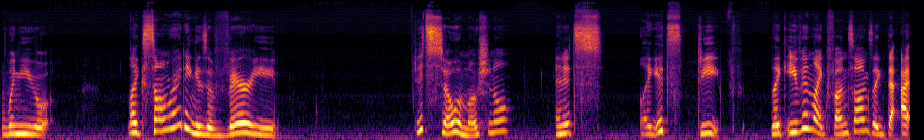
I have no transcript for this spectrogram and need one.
when you. Like, songwriting is a very. It's so emotional. And it's. Like, it's deep. Like, even like fun songs, like that. I,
